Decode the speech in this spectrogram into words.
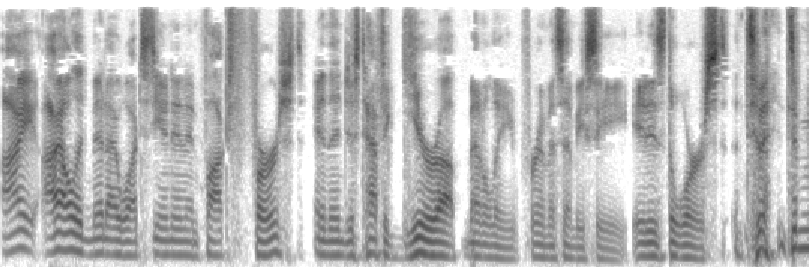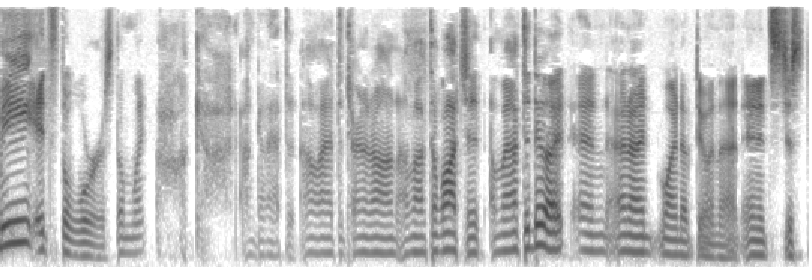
I I'll admit I watch CNN and Fox first, and then just have to gear up mentally for MSNBC. It is the worst. To to me, it's the worst. I'm like, oh god, I'm gonna have to I'm gonna have to turn it on. I'm gonna have to watch it. I'm gonna have to do it, and and I wind up doing that, and it's just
